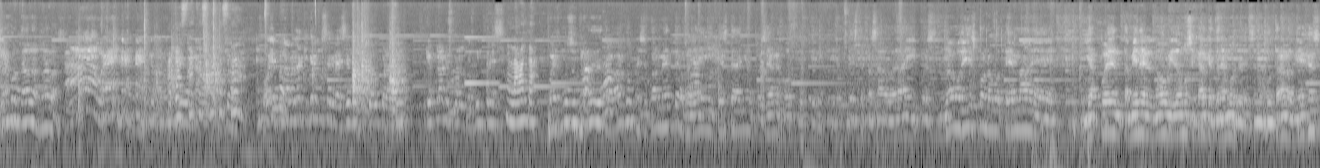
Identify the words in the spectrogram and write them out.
Me han contado las nuevas. Ah, bueno. Acá está, acá está, acá está. Oye, pues la verdad que queremos agradecerles de todo corazón. ¿Qué planes para el 2013? En la banca. Pues muchos planes de trabajo, principalmente, ojalá y que este año pues sea mejor que, que- que este pasado, ¿verdad? Y pues nuevo disco, nuevo tema, eh, y ya pueden, también el nuevo video musical que tenemos de Se me juntaron las viejas.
